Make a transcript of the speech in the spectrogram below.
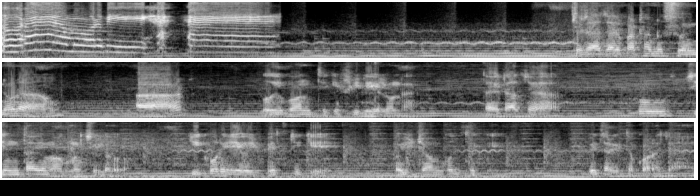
তোরা মরবি রাজার পাঠানো সৈন্যরাও আর ওই বন থেকে ফিরে এলো না। তাই রাজা খুব চিন্তায় মগ্ন ছিল, কি করে ওই পেটটিকে ওই জঙ্গল থেকে বিতাড়িত করা যায়।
